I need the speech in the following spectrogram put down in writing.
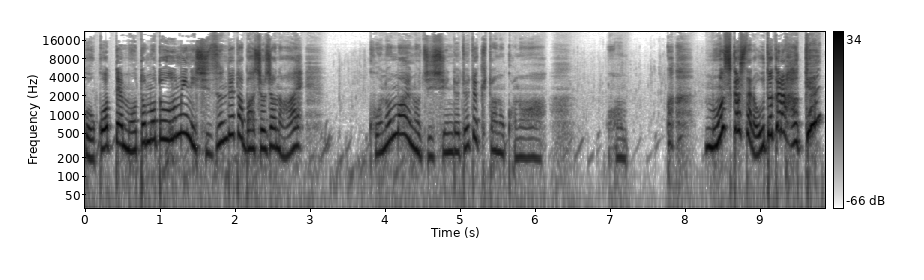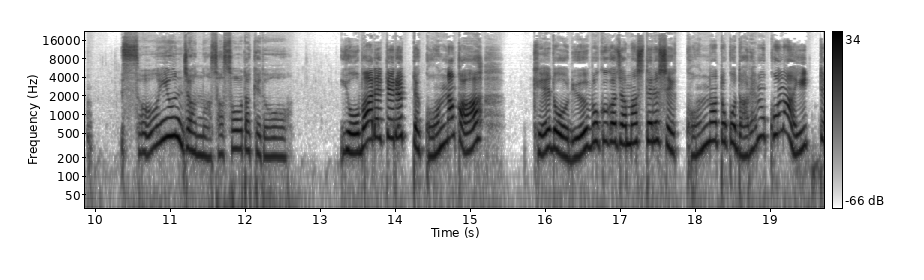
ここってもともと海に沈んでた場所じゃない？この前の地震で出てきたのかな？あ、あもしかしたらお宝発そういうんじゃなさそうだけど、見呼ばれてるってこんなか？けど流木が邪魔してるし、こんなとこ誰も来ないって。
